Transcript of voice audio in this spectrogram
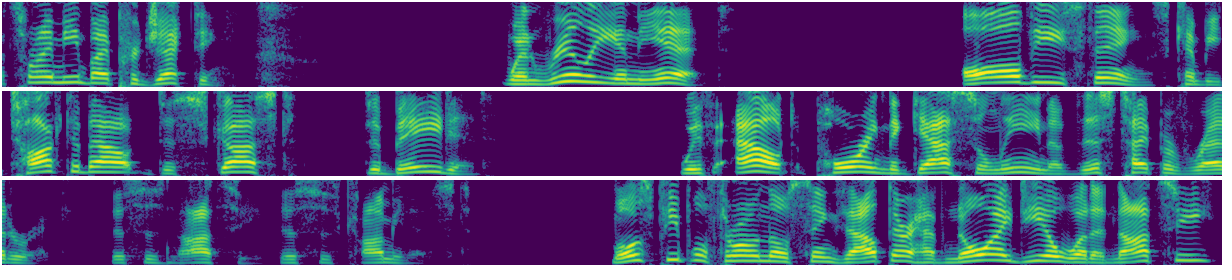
That's what I mean by projecting. When really, in the end, all these things can be talked about, discussed, debated without pouring the gasoline of this type of rhetoric. This is Nazi. This is communist. Most people throwing those things out there have no idea what a Nazi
